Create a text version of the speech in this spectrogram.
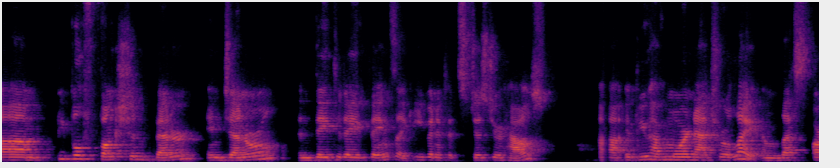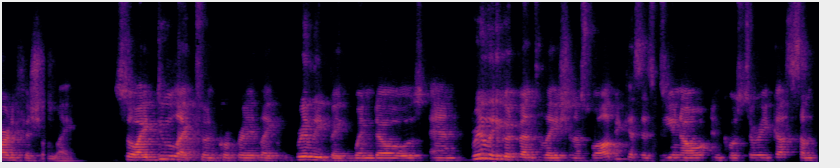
um, people function better in general in day-to-day things, like even if it's just your house, uh, if you have more natural light and less artificial light. So I do like to incorporate like really big windows and really good ventilation as well, because as you know, in Costa Rica, some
